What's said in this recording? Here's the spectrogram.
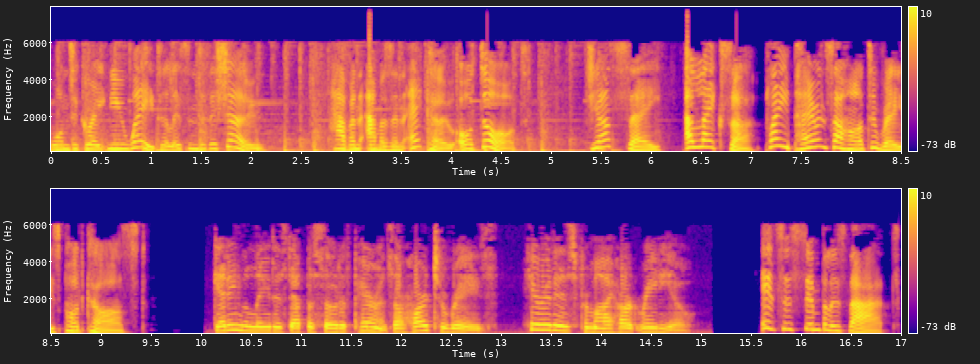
Want a great new way to listen to the show? Have an Amazon Echo or Dot? Just say, Alexa, play Parents Are Hard to Raise podcast. Getting the latest episode of Parents Are Hard to Raise. Here it is from iHeartRadio. It's as simple as that.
